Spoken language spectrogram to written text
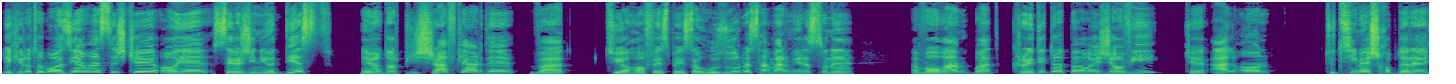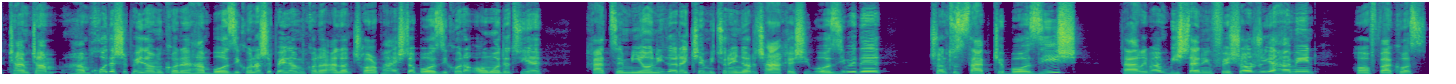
یکی دو تا بازی هم هستش که آیه سرجینیو دست یه مقدار پیشرفت کرده و توی half space ها حضور به ثمر میرسونه و واقعا باید credit داد به آقای ژاوی که الان تو تیمش خب داره کم کم هم خودش رو پیدا می‌کنه هم بازیکناش رو پیدا می‌کنه. الان 4 5 تا بازیکن آماده توی خط میانی داره که می‌تونه اینا رو چرخشی بازی بده. چون تو سبک بازیش تقریبا بیشترین فشار روی همین هافبک هاست.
